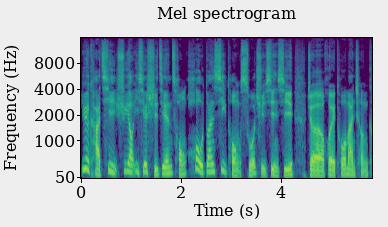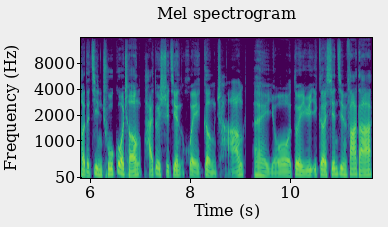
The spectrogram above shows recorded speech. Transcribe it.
月卡器需要一些时间从后端系统索取信息，这会拖慢乘客的进出过程，排队时间会更长。哎呦，对于一个先进发达、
